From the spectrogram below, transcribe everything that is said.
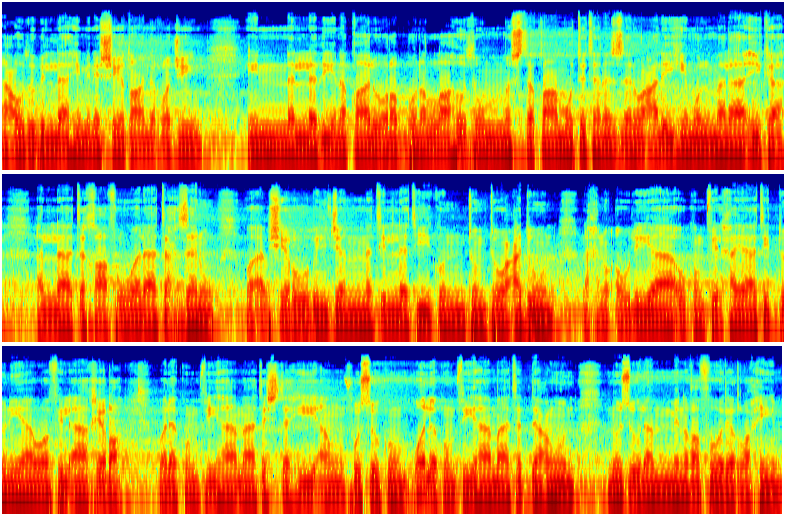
أعوذ بالله من الشيطان الرجيم. إن الذين قالوا ربنا الله ثم استقاموا تتنزل عليهم الملائكة ألا تخافوا ولا تحزنوا وأبشروا بالجنة التي كنتم توعدون. نحن أولياؤكم في الحياة الدنيا وفي الآخرة ولكم فيها ما تشتهي أنفسكم ولكم فيها ما تدعون. نزلا من غفور رحيم.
